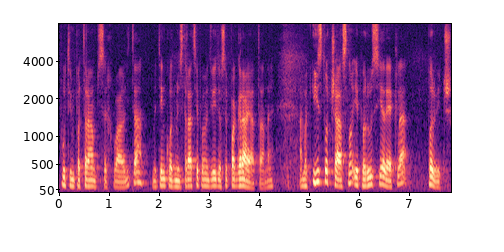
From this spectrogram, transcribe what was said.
Putin pa Trump se hvalita, medtem ko administracija pa Medvedev se pa grajata. Ne. Ampak istočasno je pa Rusija rekla prvič,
